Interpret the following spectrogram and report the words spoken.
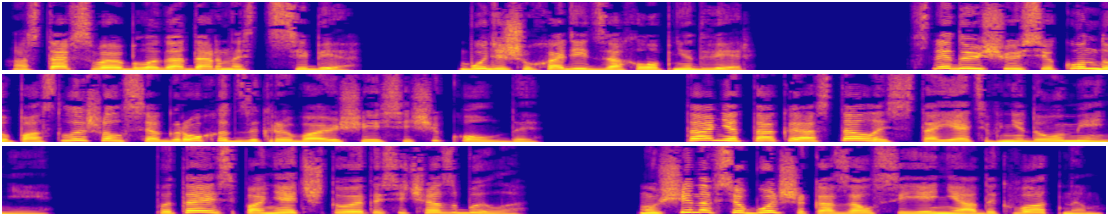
«Оставь свою благодарность себе. Будешь уходить, захлопни дверь». В следующую секунду послышался грохот закрывающейся щеколды. Таня так и осталась стоять в недоумении, пытаясь понять, что это сейчас было. Мужчина все больше казался ей неадекватным,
